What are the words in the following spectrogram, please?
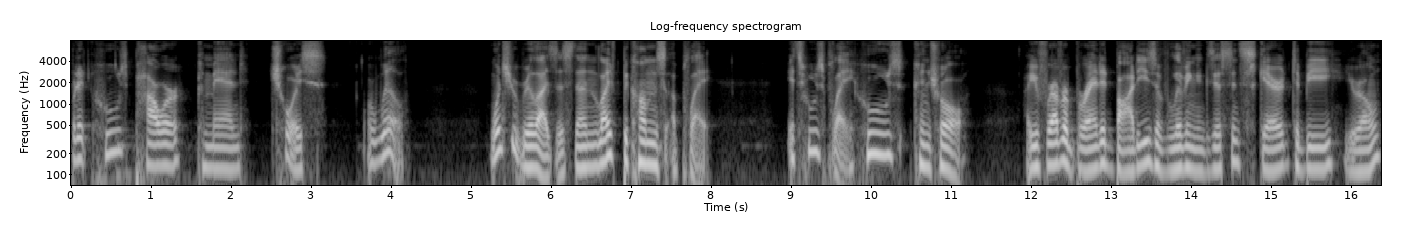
but at whose power, command, choice, or will? Once you realize this, then life becomes a play. It's whose play, whose control. Are you forever branded bodies of living existence, scared to be your own?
